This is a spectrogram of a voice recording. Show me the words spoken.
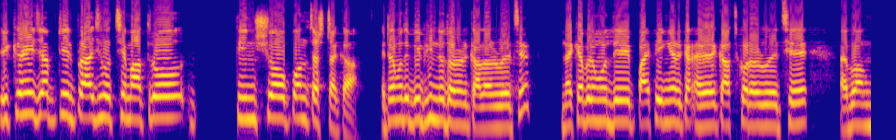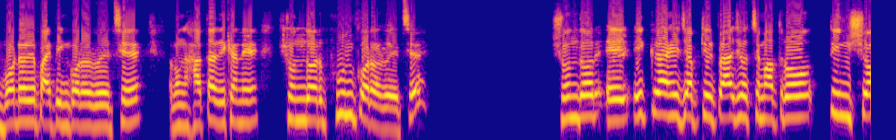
ইকরা হিজাবটির প্রাইস হচ্ছে মাত্র তিনশো পঞ্চাশ টাকা। এটার মধ্যে বিভিন্ন ধরনের কালার রয়েছে। নেকাবের মধ্যে পাইপিং এর কাজ করা রয়েছে এবং বর্ডারে পাইপিং করা রয়েছে এবং হাতার এখানে সুন্দর ফুল করা রয়েছে। সুন্দর এই ইকরা হিজাবটির প্রাইস হচ্ছে মাত্র তিনশো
